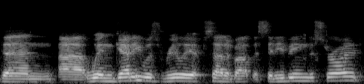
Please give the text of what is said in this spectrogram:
then uh, when Geddy was really upset about the city being destroyed,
